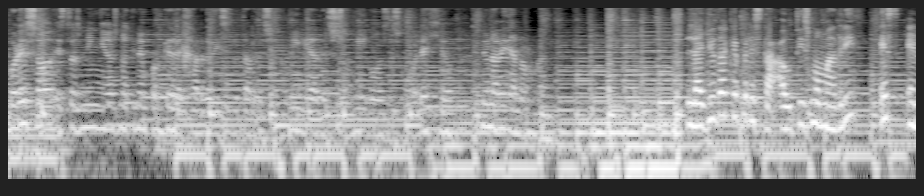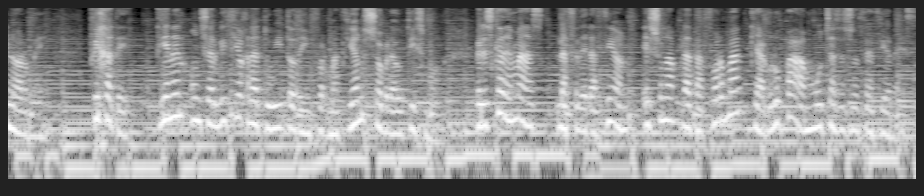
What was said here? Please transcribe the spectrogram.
Por eso, estos niños no tienen por qué dejar de disfrutar de su familia, de sus amigos, de su colegio, de una vida normal. La ayuda que presta Autismo Madrid es enorme. Fíjate, tienen un servicio gratuito de información sobre autismo, pero es que además la Federación es una plataforma que agrupa a muchas asociaciones.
